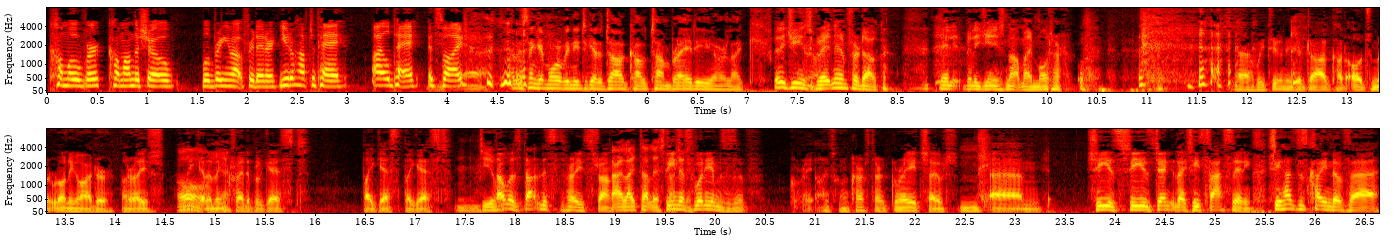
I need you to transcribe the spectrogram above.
Come over, come on the show. We'll bring you out for dinner. You don't have to pay. I'll pay. It's fine. I was thinking more we need to get a dog called Tom Brady or like. Billie Jean's a great name for a dog. Billie, Billie Jean is not my mother. Yeah, we do need a dog called Ultimate Running Order. All right, Oh, we get an yeah. incredible guest by guest by guest. Do you that was that list is very strong. I like that list, Venus actually. Williams is a great. I was going to curse her. Great shout. Mm. Um, she is. She is genu- like she's fascinating. She has this kind of uh,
